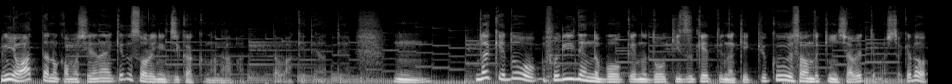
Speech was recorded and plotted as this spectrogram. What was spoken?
にはあったのかもしれないけど、それに自覚がなかったわけであって。うん。だけど、フリーレンの冒険の動機づけっていうのは結局、その時に喋ってましたけど、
